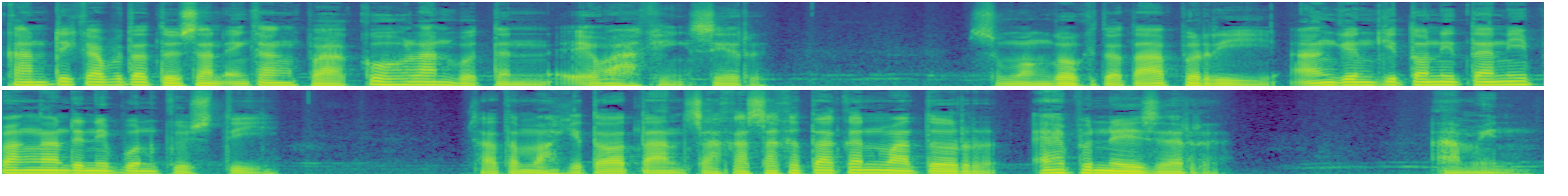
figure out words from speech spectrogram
Kanthi kapitadosan ingkang bakuh lan boten ewah gingsir. Sumangga kita taberi anggen kita niteni pangandhenipun Gusti. Satemah kita tansah kasagetaken matur Ebenezer. Amin.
